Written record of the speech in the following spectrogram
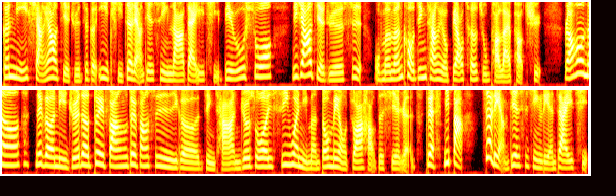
跟你想要解决这个议题这两件事情拉在一起，比如说。你想要解决的是我们门口经常有飙车族跑来跑去，然后呢，那个你觉得对方对方是一个警察，你就说是因为你们都没有抓好这些人，对，你把这两件事情连在一起，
